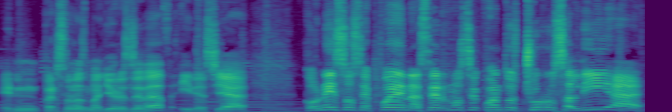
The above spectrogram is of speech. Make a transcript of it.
en personas mayores de edad y decía con eso se pueden hacer no sé cuántos churros al día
